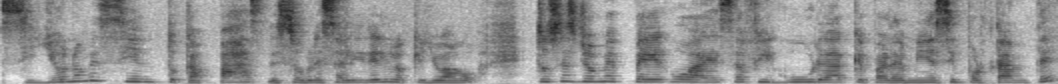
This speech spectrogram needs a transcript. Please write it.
si yo no me siento capaz de sobresalir en lo que yo hago, entonces yo me pego a esa figura que para mí es importante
